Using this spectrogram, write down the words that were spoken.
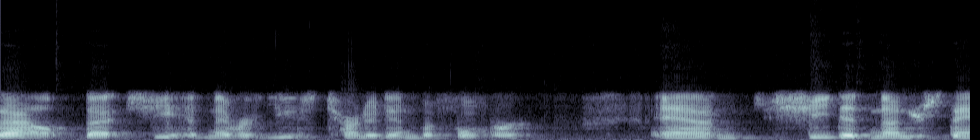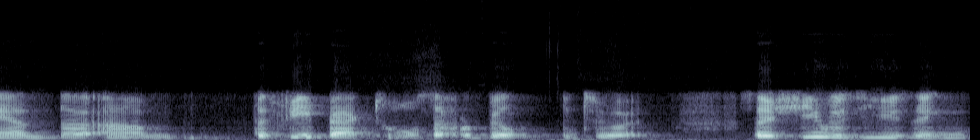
out that she had never used Turnitin before, and she didn't understand the um, the feedback tools that were built into it. So she was using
